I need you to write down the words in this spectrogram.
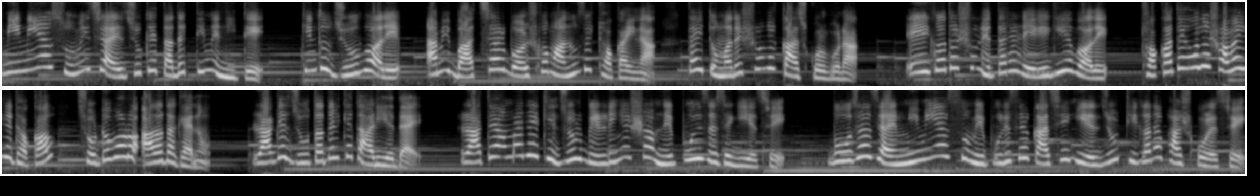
মিমি আর সুমি চায় জুকে তাদের টিমে নিতে। কিন্তু জু বলে, আমি বাচ্চা আর বয়স্ক মানুষদের ঠকাই না, তাই তোমাদের সঙ্গে কাজ করব না। এই কথা শুনে তারা রেগে গিয়ে বলে, ঠকাতে হলে সবাইকে ঠকাও, ছোট বড় আলাদা কেন? রাগে জু তাদেরকে তাড়িয়ে দেয়। রাতে আমরা দেখি জুর বিল্ডিং এর সামনে পুলিশ এসে গিয়েছে। বোঝা যায় মিমি আর সুমি পুলিশের কাছে গিয়ে জুর ঠিকানা ফাঁস করেছে।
